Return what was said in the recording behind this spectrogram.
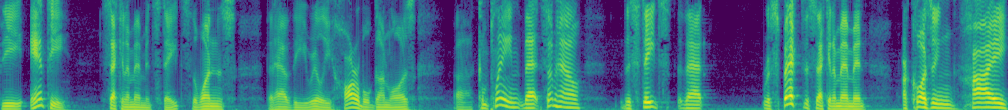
the anti Second Amendment states, the ones that have the really horrible gun laws, uh, complain that somehow the states that respect the Second Amendment are causing high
